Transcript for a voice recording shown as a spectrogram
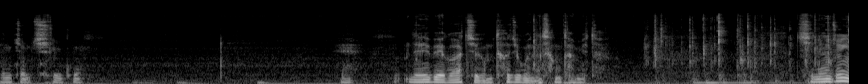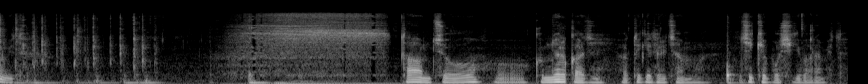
0.79 예, 4배가 지금 터지고 있는 상태입니다. 진행 중입니다. 다음 주 어, 금요일까지 어떻게 될지 한번 지켜보시기 바랍니다.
